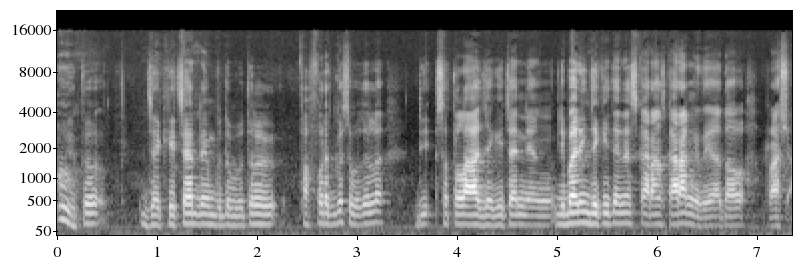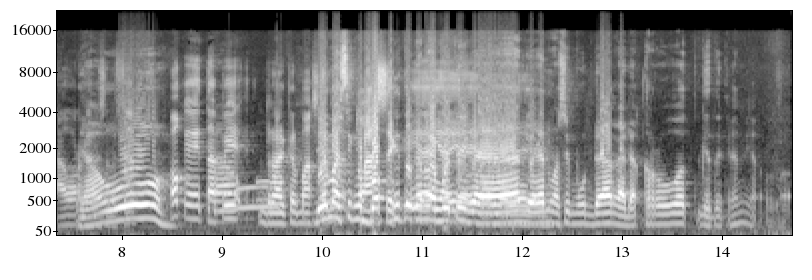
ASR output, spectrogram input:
Itu Jackie Chan yang betul-betul favorit gue sebetulnya di, setelah Jackie Chan yang dibanding Jackie Chan yang sekarang-sekarang gitu ya atau Rush Hour dan Jauh. Oke, tapi Drunken Master dia itu masih ngebop gitu kan Iya, iya, rambutnya iya, kan iya, iya, dia iya. kan masih muda nggak ada kerut gitu kan ya Allah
